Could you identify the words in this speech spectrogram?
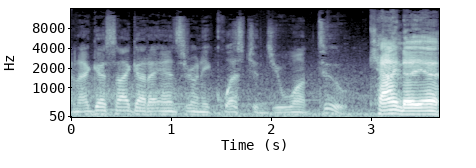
And I guess I gotta answer any questions you want, too. Kinda, yeah.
